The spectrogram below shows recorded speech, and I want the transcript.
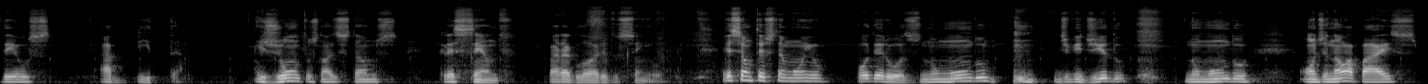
Deus habita. E juntos nós estamos crescendo para a glória do Senhor. Esse é um testemunho poderoso no mundo dividido no mundo onde não há paz,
